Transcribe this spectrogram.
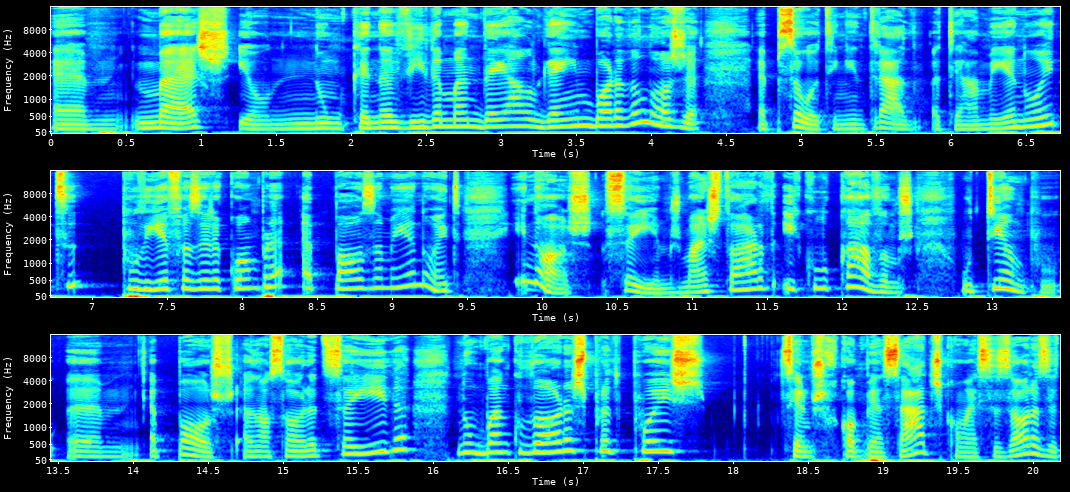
Um, mas eu nunca na vida mandei alguém embora da loja. A pessoa tinha entrado até à meia-noite podia fazer a compra após a meia-noite. E nós saíamos mais tarde e colocávamos o tempo um, após a nossa hora de saída num banco de horas para depois sermos recompensados com essas horas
